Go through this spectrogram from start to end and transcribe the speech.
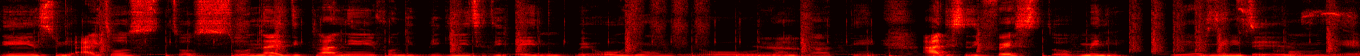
things. We it was it was so nice. The planning from the beginning to the end we're all young we're all Yeah. young that thing. And this is the first of many. Yes, many to is. come yeah.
